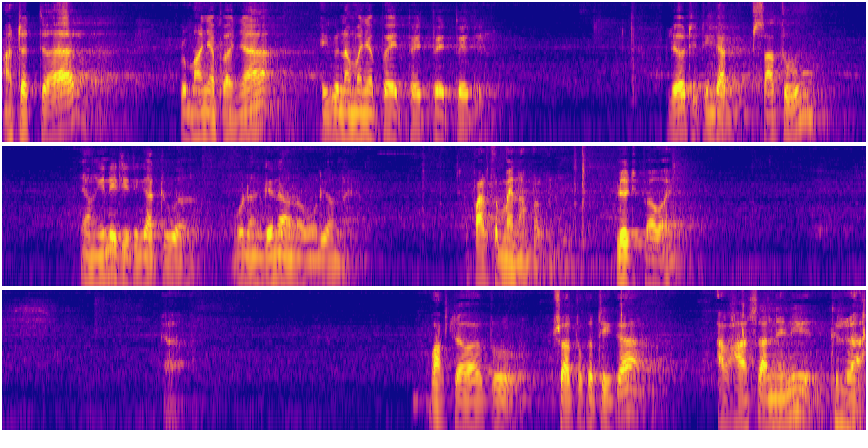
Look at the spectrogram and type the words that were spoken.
Ada dar, rumahnya banyak, itu namanya bait, bait, bait, bait. Beliau di tingkat satu, yang ini di tingkat dua. Apartemen apartemen. Beliau di bawah ini. waktu waktu suatu ketika Al Hasan ini gerah.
